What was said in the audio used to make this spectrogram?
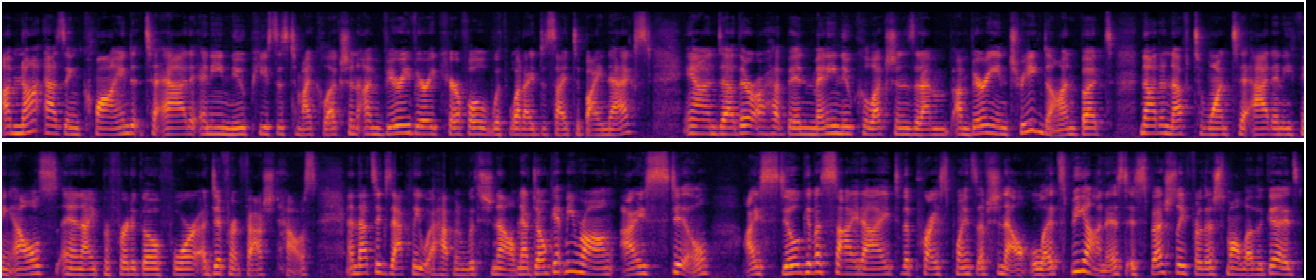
I'm not as inclined to add any new pieces to my collection. I'm very very careful with what I decide to buy next, and uh, there are, have been many new collections that I'm I'm very intrigued on, but not enough to want to add anything else. And I prefer to go for a different different fashion house. And that's exactly what happened with Chanel. Now, don't get me wrong, I still I still give a side eye to the price points of Chanel, let's be honest, especially for their small leather goods,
